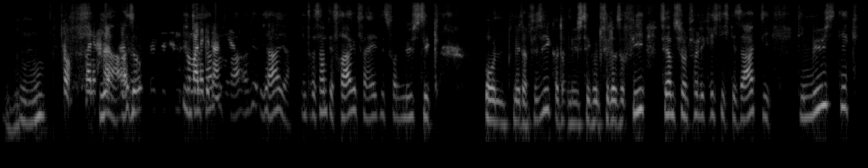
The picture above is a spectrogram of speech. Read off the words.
Mhm. So, meine Frage. Ja, also, das sind so meine Gedanken. Frage, ja, ja, interessante Frage, Verhältnis von Mystik und Metaphysik oder Mystik und Philosophie. Sie haben es schon völlig richtig gesagt, die, die Mystik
